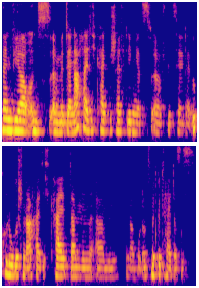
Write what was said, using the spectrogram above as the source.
Wenn wir uns äh, mit der Nachhaltigkeit beschäftigen, jetzt äh, speziell der ökologischen Nachhaltigkeit, dann ähm, genau, wurde uns mitgeteilt, dass es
